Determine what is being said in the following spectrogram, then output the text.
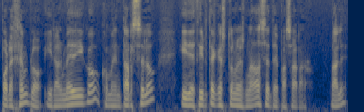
Por ejemplo, ir al médico, comentárselo y decirte que esto no es nada, se te pasará, ¿vale?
